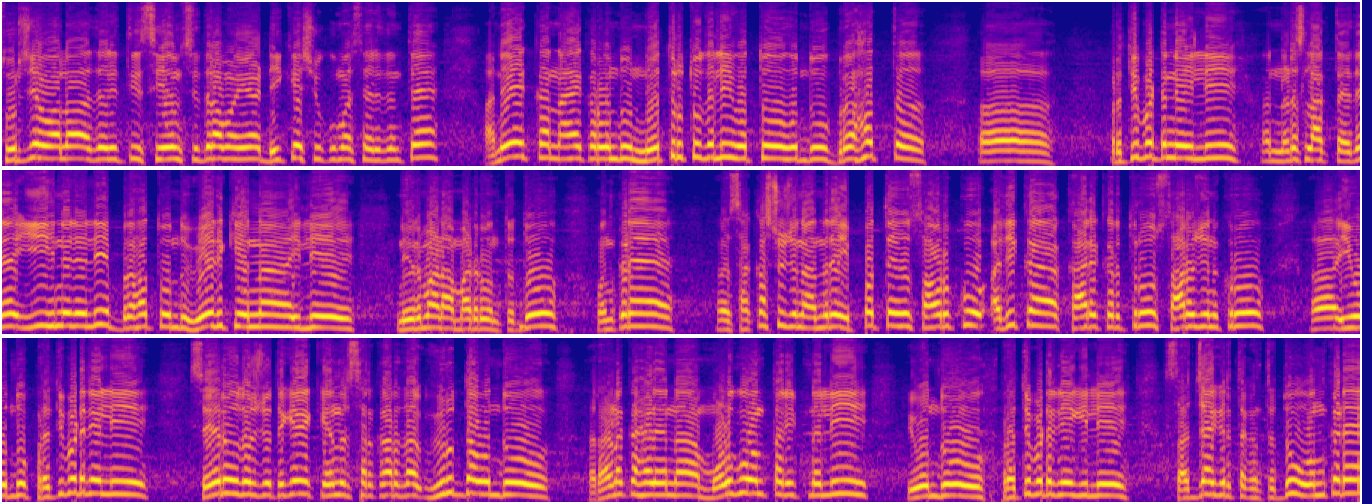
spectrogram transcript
ಸುರ್ಜೇವಾಲಾ, ಅದೇ ರೀತಿ C M Siddaramaiah, D K Shivakumar ಸೇರಿದಂತೆ ಅನೇಕ ನಾಯಕರ ಒಂದು ನೇತೃತ್ವದಲ್ಲಿ ಇವತ್ತು ಒಂದು ಬೃಹತ್ ಪ್ರತಿಭಟನೆ ಇಲ್ಲಿ ನಡೆಸಲಾಗ್ತಾ ಇದೆ. ಈ ಹಿನ್ನೆಲೆಯಲ್ಲಿ ಬೃಹತ್ ಒಂದು ವೇದಿಕೆಯನ್ನು ಇಲ್ಲಿ ನಿರ್ಮಾಣ ಮಾಡಿರುವಂಥದ್ದು. ಒಂದು ಕಡೆ ಸಾಕಷ್ಟು ಜನ ಅಂದರೆ ಇಪ್ಪತ್ತೈದು ಸಾವಿರಕ್ಕೂ ಅಧಿಕ ಕಾರ್ಯಕರ್ತರು, ಸಾರ್ವಜನಿಕರು ಈ ಒಂದು ಪ್ರತಿಭಟನೆಯಲ್ಲಿ ಸೇರುವುದರ ಜೊತೆಗೆ ಕೇಂದ್ರ ಸರ್ಕಾರದ ವಿರುದ್ಧ ಒಂದು ರಣಕಹಳೆಯನ್ನು ಮೊಳಗುವಂಥ ನಿಟ್ಟಿನಲ್ಲಿ ಈ ಒಂದು ಪ್ರತಿಭಟನೆಗೆ ಇಲ್ಲಿ ಸಜ್ಜಾಗಿರ್ತಕ್ಕಂಥದ್ದು. ಒಂದು ಕಡೆ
